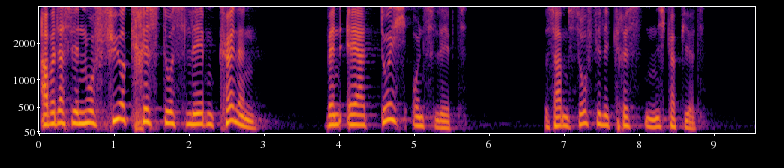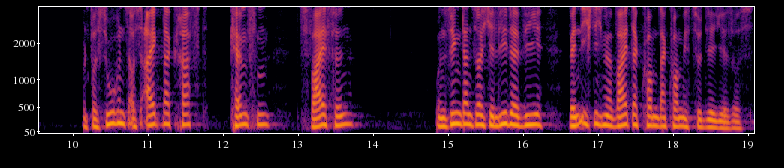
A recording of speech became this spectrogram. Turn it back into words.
aber dass wir nur für Christus leben können, wenn er durch uns lebt. Das haben so viele Christen nicht kapiert und versuchen es aus eigener Kraft, kämpfen, zweifeln und singen dann solche Lieder wie, wenn ich nicht mehr weiterkomme, dann komme ich zu dir, Jesus.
